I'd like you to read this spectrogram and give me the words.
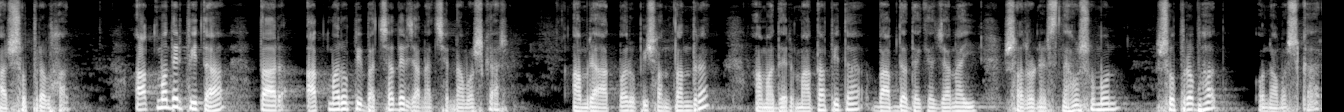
আর সুপ্রভাত। আত্মাদের পিতা তার আত্মারূপী বাচ্চাদের জানাচ্ছেন নমস্কার। আমরা আত্মারূপী সন্তানরা, আমাদের মাতা পিতা বাপদাদাকে জানাই স্মরণের স্নেহসমন সুপ্রভাত ও নমস্কার।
